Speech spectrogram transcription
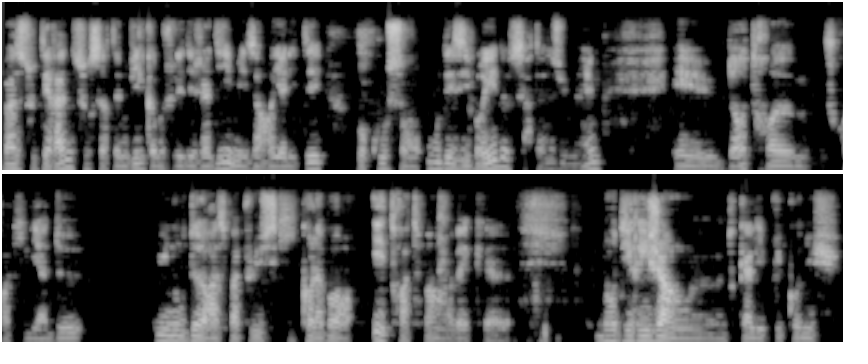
bases souterraines sur certaines villes, comme je l'ai déjà dit, mais en réalité, beaucoup sont ou des hybrides, certains humains, et d'autres, euh, je crois qu'il y a deux, une ou deux races pas plus, qui collaborent étroitement avec nos dirigeants, euh, en tout cas les plus connus.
